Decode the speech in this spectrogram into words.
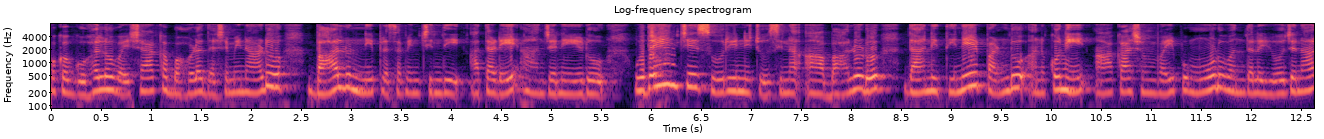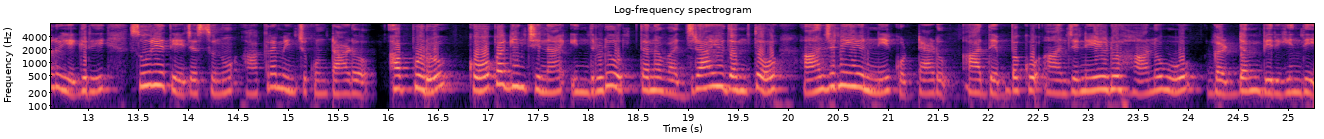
ఒక గుహలో వైశాఖ బహుళ దశమి నాడు బాలుణ్ణి ప్రసవించింది. అతడే ఆంజనేయుడు. ఉదయించే సూర్యుని చూసిన ఆ బాలుడు దాన్ని తినే పండు అనుకొని ఆకాశం వైపు మూడు వందల యోజనాలు ఎగిరి సూర్య తేజస్సును ఆక్రమించుకుంటాడు. అప్పుడు కోపగించిన ఇంద్రుడు తన వజ్రాయుధంతో ఆంజనేయుణ్ణి కొట్టాడు. ఆ దెబ్బకు ఆంజనేయుడు హానువు గడ్డం విరిగింది.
